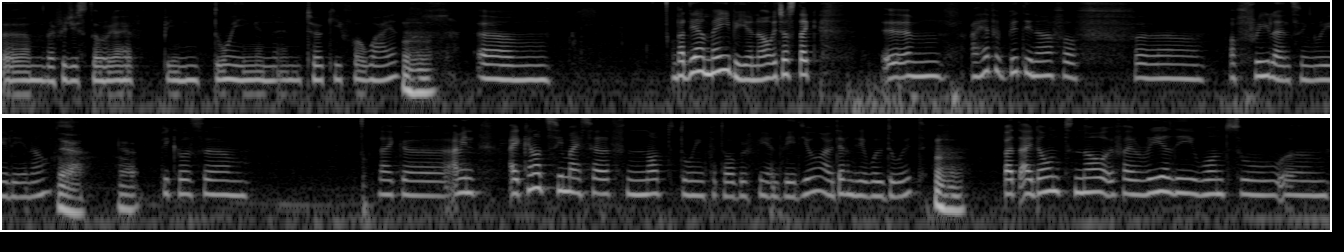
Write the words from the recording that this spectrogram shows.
um, refugee story. I have been doing in, in Turkey for a while. hmm Um, but yeah, maybe you know, it's just like um, I have a bit enough of uh, of freelancing, really, you know, Yeah, yeah. because um, like uh, I mean, I cannot see myself not doing photography and video. I definitely will do it, Mm-hmm. but I don't know if I really want to um,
